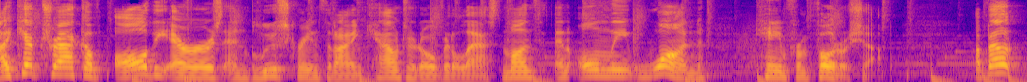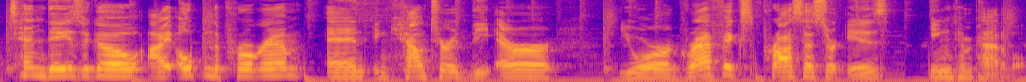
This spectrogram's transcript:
I kept track of all the errors and blue screens that I encountered over the last month, and only one came from Photoshop. About 10 days ago, I opened the program and encountered the error, your graphics processor is incompatible.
